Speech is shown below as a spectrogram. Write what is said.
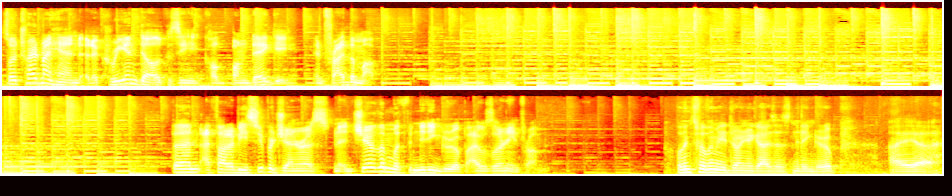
So I tried my hand at a Korean delicacy called beondegi and fried them up. Then I thought I'd be super generous and share them with the knitting group I was learning from. Well, thanks for letting me join you guys' knitting group. I uh,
